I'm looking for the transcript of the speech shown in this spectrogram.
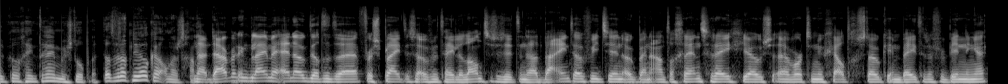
ik kan geen trein meer stoppen. Dat we dat nu ook anders gaan Nou, daar ben ik blij mee. En ook dat het uh, verspreid is over het hele land. Dus er zit inderdaad bij Eindhoven iets in. Ook bij een aantal grensregio's wordt er nu geld gestoken in betere verbindingen.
